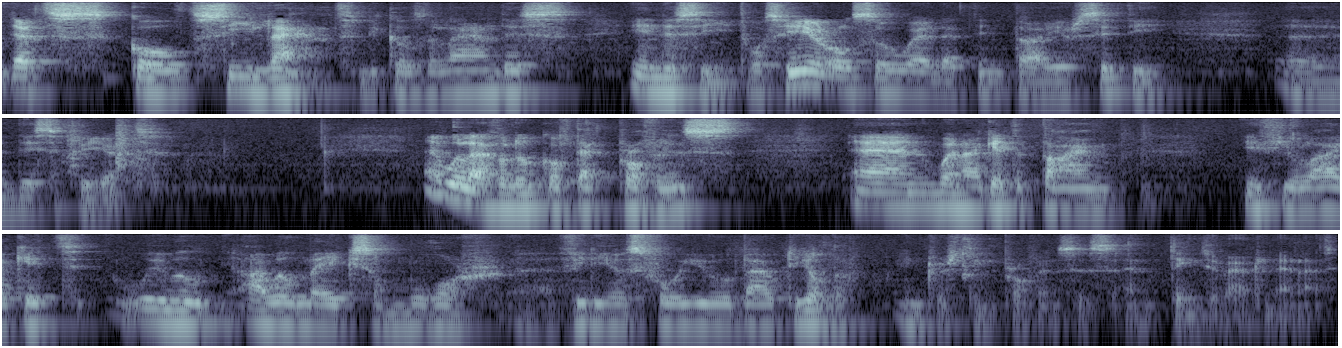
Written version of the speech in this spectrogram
That's called sea land, because the land is in the sea. It was here also where that entire city uh, disappeared. And we'll have a look of that province and when I get the time if you like it we will I will make some more uh, videos for you about the other interesting provinces and things about the Netherlands.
